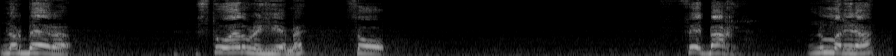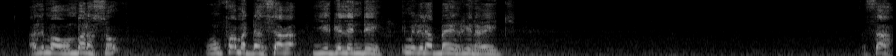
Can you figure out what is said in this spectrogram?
Norbert it's too early here man so fe bari numarira alima wombara so won fama dansara yegelende imigra ben rina reiki c'est ça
